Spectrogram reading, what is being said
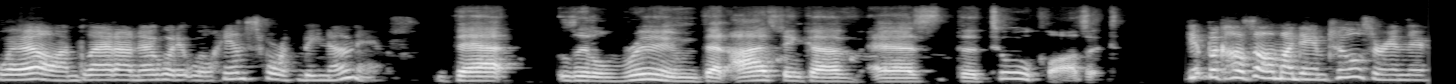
well, I'm glad I know what it will henceforth be known as. that little room that I think of as the tool closet. Yeah, because all my damn tools are in there.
